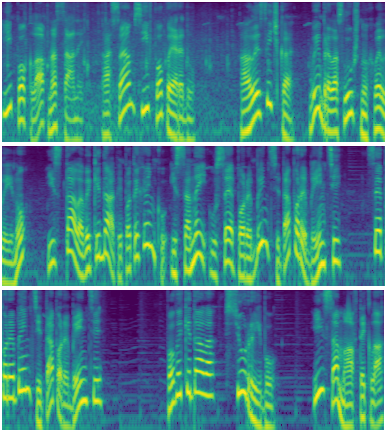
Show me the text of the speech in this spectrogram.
і поклав на сани, а сам сів попереду. А лисичка вибрала слушну хвилину і стала викидати потихеньку із саней усе по рибинці та по рибинці, все по рибинці та по рибинці. Повикидала всю рибу і сама втекла.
